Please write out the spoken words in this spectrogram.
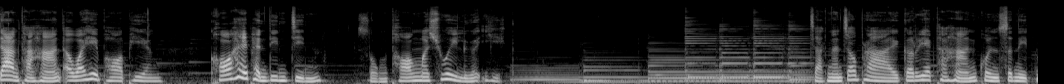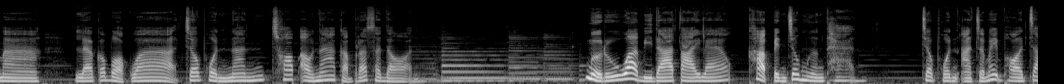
จ้างทหารเอาไว้ให้พอเพียง ขอให้แผ่นดินจินส่งท้องมาช่วยเหลืออีก จากนั้นเจ้าพรายก็เรียกทหารคนสนิทมา แล้วก็บอกว่าเจ้าพลนั้นชอบเอาหน้ากับรัษฎร เมื่อรู้ว่าบิดาตายแล้วข้าเป็นเจ้าเมืองแทน เจ้าพลอาจจะไม่พอใจ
